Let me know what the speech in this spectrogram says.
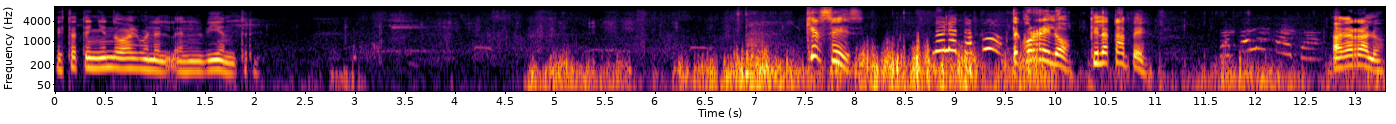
Está teniendo algo en el, en el vientre. ¿Qué haces? No la tapó. ¡Te correlo! ¡Que la tape! Tapá la. Agárralo.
